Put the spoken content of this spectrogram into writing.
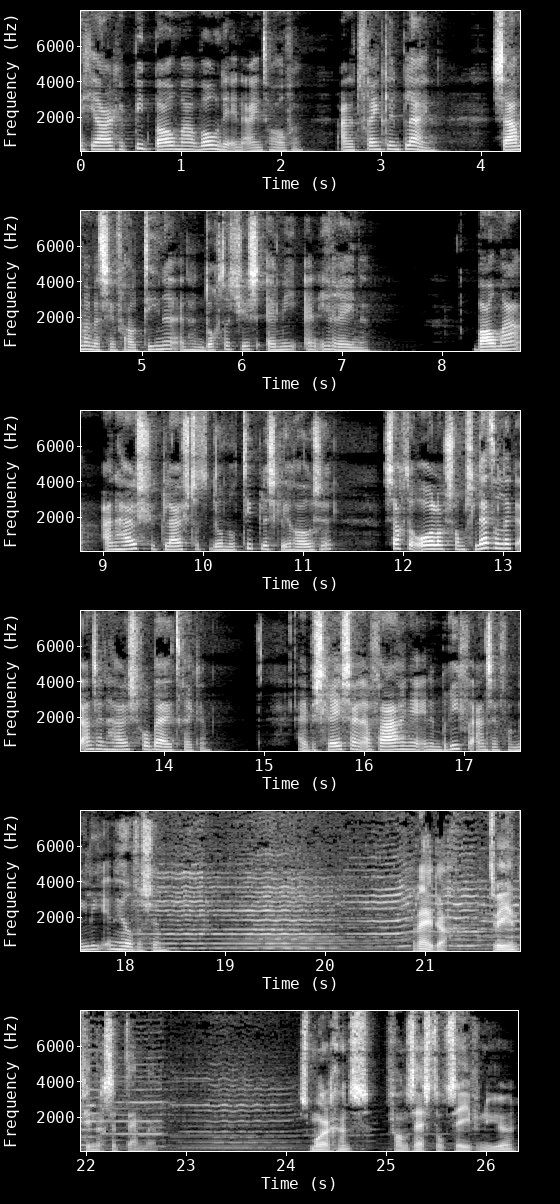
36-jarige Piet Bauma woonde in Eindhoven, aan het Franklinplein, samen met zijn vrouw Tine en hun dochtertjes Emmy en Irene. Bauma, aan huis gekluisterd door multiple sclerose, zag de oorlog soms letterlijk aan zijn huis voorbij trekken. Hij beschreef zijn ervaringen in een brief aan zijn familie in Hilversum. Vrijdag 22 september. S'morgens van 6 tot 7 uur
